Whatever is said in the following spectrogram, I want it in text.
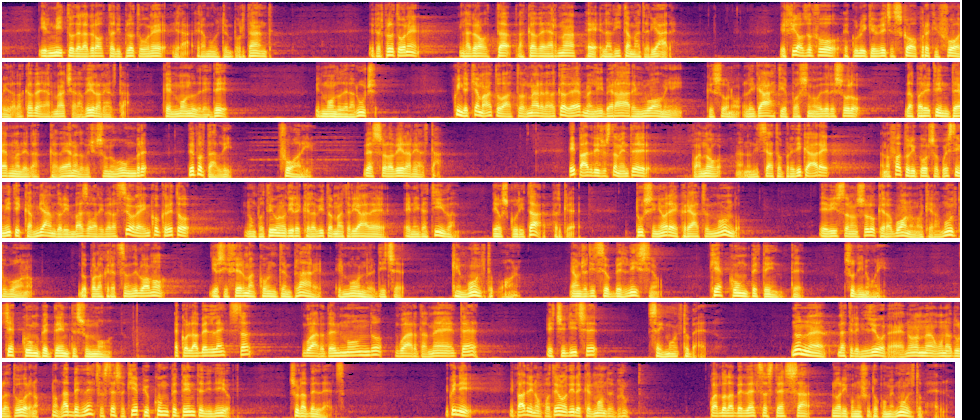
il mito della grotta di Platone era, era molto importante. E per Platone la grotta, la caverna è la vita materiale. Il filosofo è colui che invece scopre che fuori dalla caverna c'è la vera realtà, che è il mondo delle idee, il mondo della luce. Quindi è chiamato a tornare dalla caverna, a liberare gli uomini che sono legati e possono vedere solo la parete interna della caverna dove ci sono ombre, per portarli fuori verso la vera realtà. E i padri giustamente, quando hanno iniziato a predicare, hanno fatto ricorso a questi miti cambiandoli in base alla rivelazione. In concreto non potevano dire che la vita materiale è negativa, è oscurità, perché tu, Signore, hai creato il mondo e hai visto non solo che era buono, ma che era molto buono. Dopo la creazione dell'uomo, Dio si ferma a contemplare il mondo e dice che è molto buono. È un giudizio bellissimo. Chi è competente su di noi? Chi è competente sul mondo? Ecco, la bellezza guarda il mondo, guarda me e te e ci dice sei molto bello. Non la televisione, non un adulatore, no, no, la bellezza stessa. Chi è più competente di Dio sulla bellezza? E quindi i padri non potevano dire che il mondo è brutto, quando la bellezza stessa lo ha riconosciuto come molto bello.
